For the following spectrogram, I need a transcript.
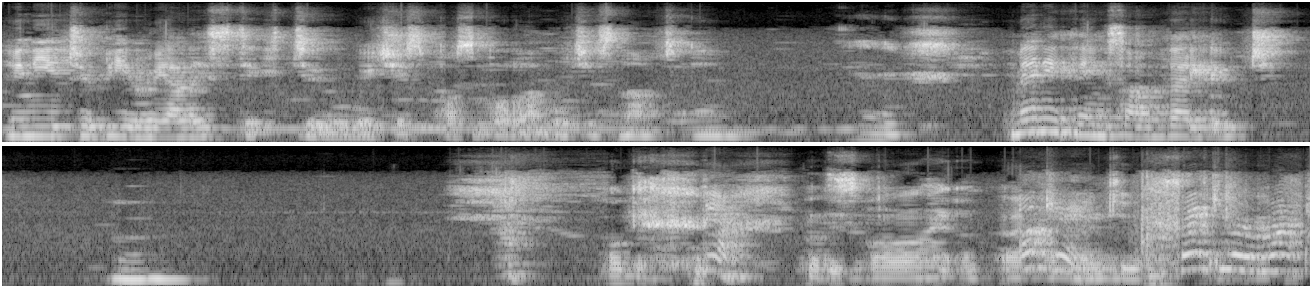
you need to be realistic to which is possible and which is not. And Many things are very good. Mm. Okay, Yeah. that is all I, I Okay. want to. Thank you very much.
